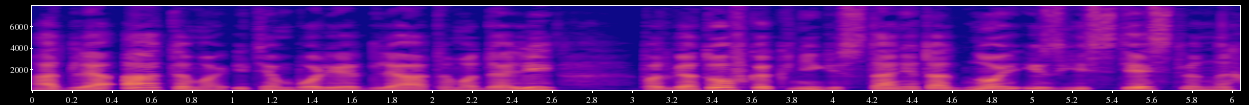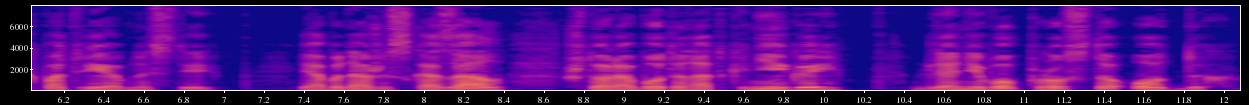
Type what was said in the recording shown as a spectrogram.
А для атома, и тем более для атома Дали, подготовка книги станет одной из естественных потребностей. Я бы даже сказал, что работа над книгой для него просто отдых.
